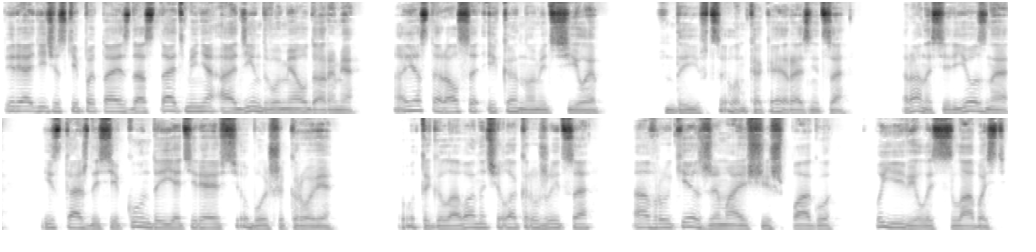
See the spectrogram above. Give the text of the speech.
периодически пытаясь достать меня один-двумя ударами, а я старался экономить силы. Да и в целом какая разница? Рана серьезная, и с каждой секундой я теряю все больше крови. Вот и голова начала кружиться, а в руке, сжимающей шпагу, появилась слабость.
